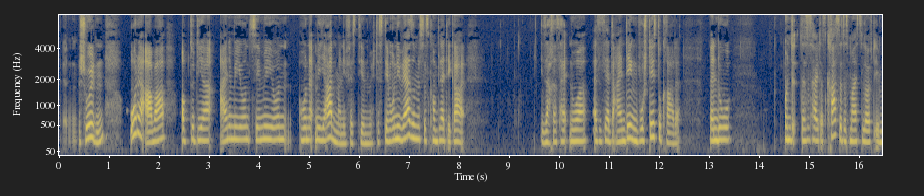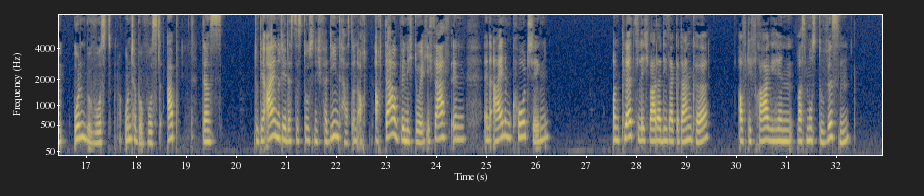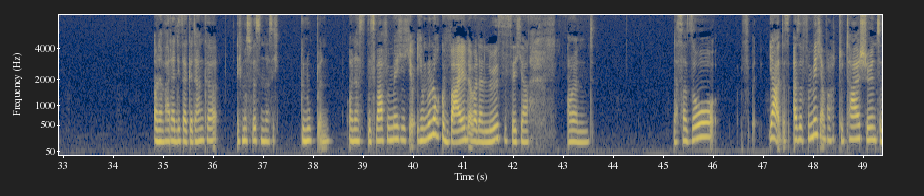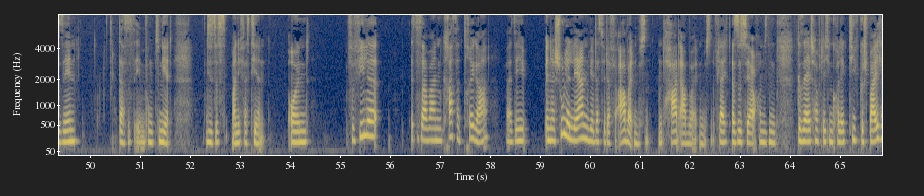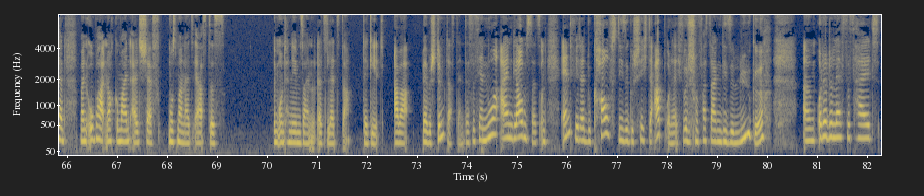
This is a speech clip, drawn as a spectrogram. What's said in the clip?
äh, Schulden, oder aber ob du dir eine Million, zehn Millionen, hundert Milliarden manifestieren möchtest. Dem Universum ist es komplett egal. Die Sache ist halt nur, es ist ja dein Ding. Wo stehst du gerade? Wenn du, und das ist halt das Krasse, das meiste läuft eben unbewusst, unterbewusst ab, dass du dir einredest, dass du es nicht verdient hast. Und auch, auch da bin ich durch. Ich saß in, in einem Coaching und plötzlich war da dieser Gedanke auf die Frage hin, was musst du wissen? Und dann war da dieser Gedanke, ich muss wissen, dass ich genug bin. Und das, das war für mich, ich, ich habe nur noch geweint, aber dann löst es sich ja. Und das war so, ja, das, also für mich einfach total schön zu sehen, dass es eben funktioniert, dieses Manifestieren. Und für viele ist es aber ein krasser Trigger, weil sie in der Schule lernen wir, dass wir dafür arbeiten müssen und hart arbeiten müssen. Vielleicht, also es ist ja auch in diesem gesellschaftlichen Kollektiv gespeichert. Mein Opa hat noch gemeint, als Chef muss man als erstes im Unternehmen sein und als letzter, der geht. Aber wer bestimmt das denn? Das ist ja nur ein Glaubenssatz. Und entweder du kaufst diese Geschichte ab oder ich würde schon fast sagen, diese Lüge, ähm, oder du lässt es halt,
